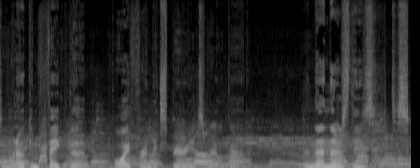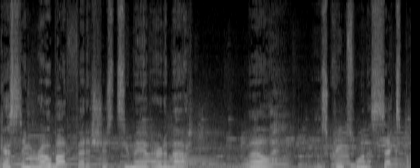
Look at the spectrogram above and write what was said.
someone who can fake the boyfriend experience real good. And then there's these disgusting robot fetishists you may have heard about. Well, those creeps want a sex bot.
